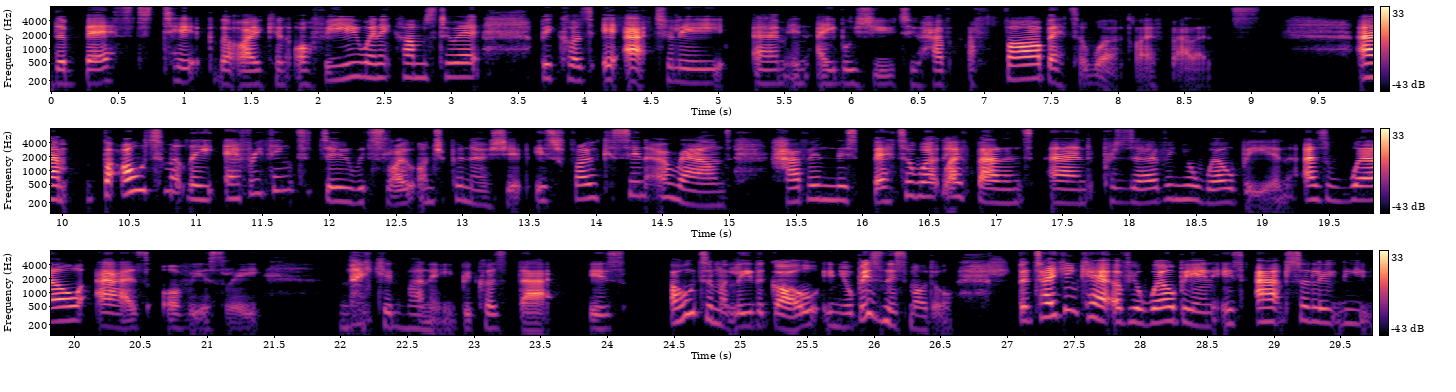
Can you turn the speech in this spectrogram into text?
the best tip that I can offer you when it comes to it because it actually um, enables you to have a far better work life balance. Um, but ultimately, everything to do with slow entrepreneurship is focusing around having this better work life balance and preserving your well being, as well as obviously making money, because that is ultimately the goal in your business model. But taking care of your well being is absolutely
